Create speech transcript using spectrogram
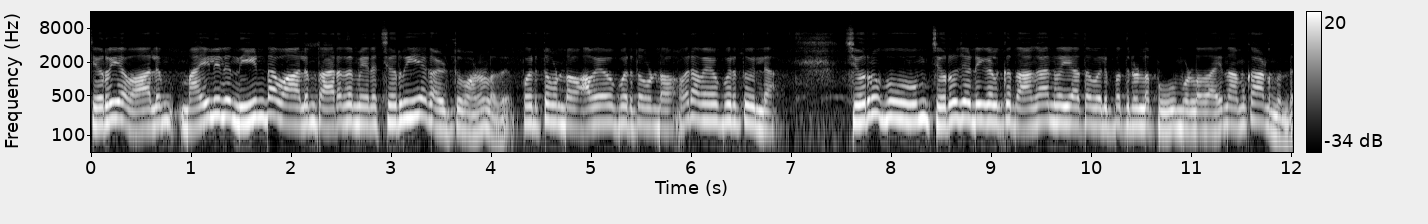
ചെറിയ വാലും മയിലിന് നീണ്ട വാലും താരതമ്യേന ചെറിയ കഴുത്തുമാണുള്ളത്. പൊരുത്തമുണ്ടോ? അവയവ പൊരുത്തമുണ്ടോ? ഒരവയവ പൊരുത്തമില്ല. ചെറുപൂവും ചെറുചെടികൾക്ക് താങ്ങാൻ വയ്യാത്ത വലുപ്പത്തിലുള്ള പൂവും ഉള്ളതായി നാം കാണുന്നുണ്ട്.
